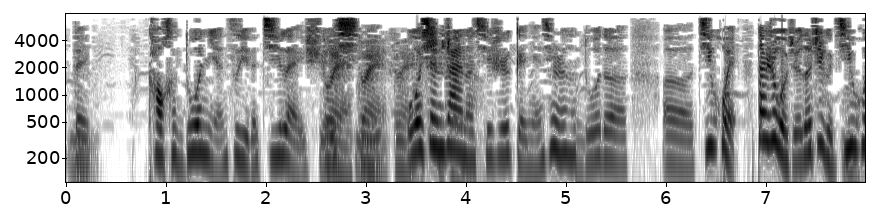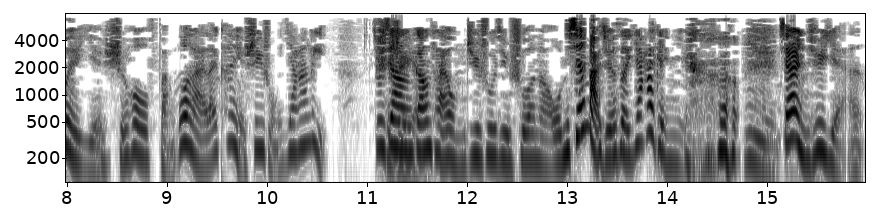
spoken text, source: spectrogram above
嗯得靠很多年自己的积累学习。对对对不过现在呢，其实给年轻人很多的呃机会，但是我觉得这个机会也时候反过来来看，也是一种压力。就像刚才我们剧书记说呢，我们先把角色压给你，嗯 先让你去演，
